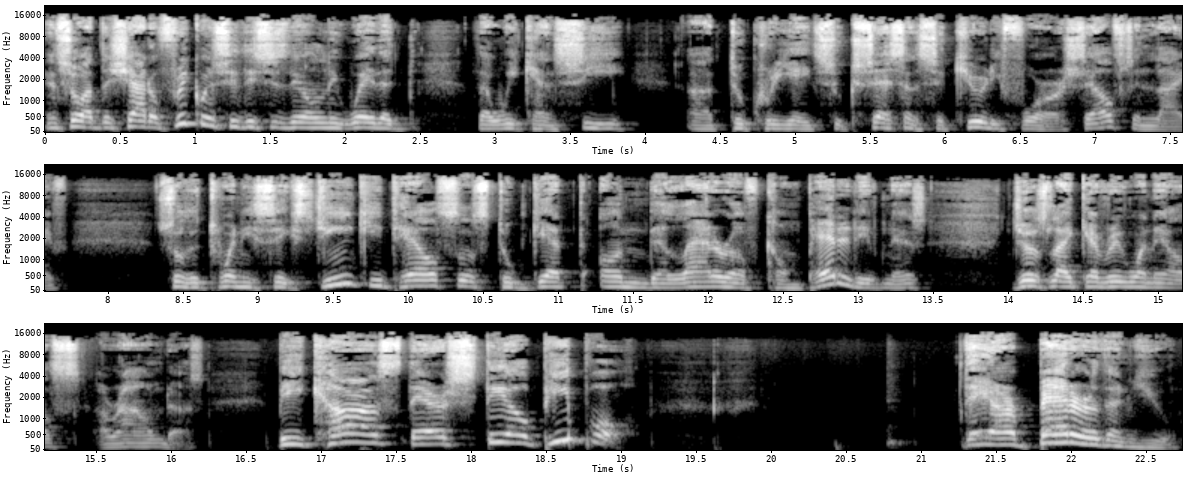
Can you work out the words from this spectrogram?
And so at the shadow frequency, this is the only way that that we can see uh, to create success and security for ourselves in life. So the 26 gene key tells us to get on the ladder of competitiveness just like everyone else around us because they're still people. They are better than you.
